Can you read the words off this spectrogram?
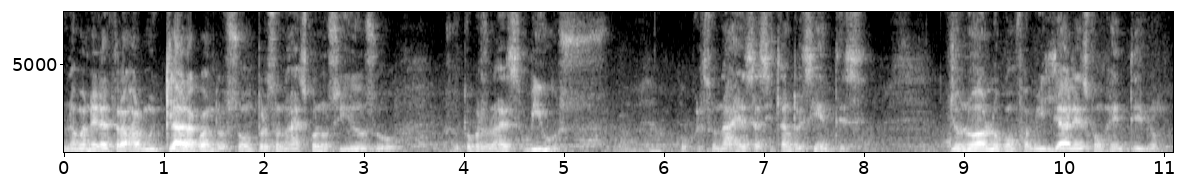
una manera de trabajar muy clara cuando son personajes conocidos o son personajes vivos o personajes así tan recientes. Yo no hablo con familiares, con gente, no.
